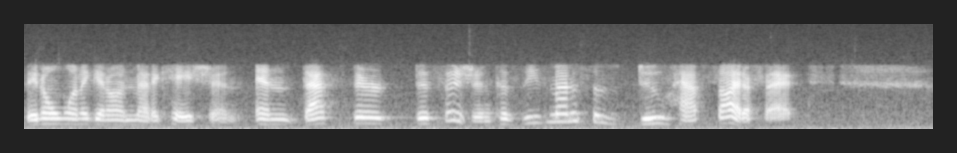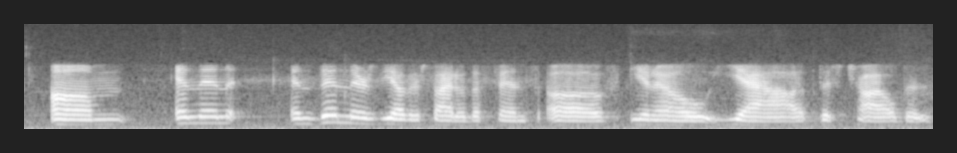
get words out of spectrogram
they don't want to get on medication, and that's their decision because these medicines do have side effects. Um, and then and then there's the other side of the fence of you know yeah this child is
